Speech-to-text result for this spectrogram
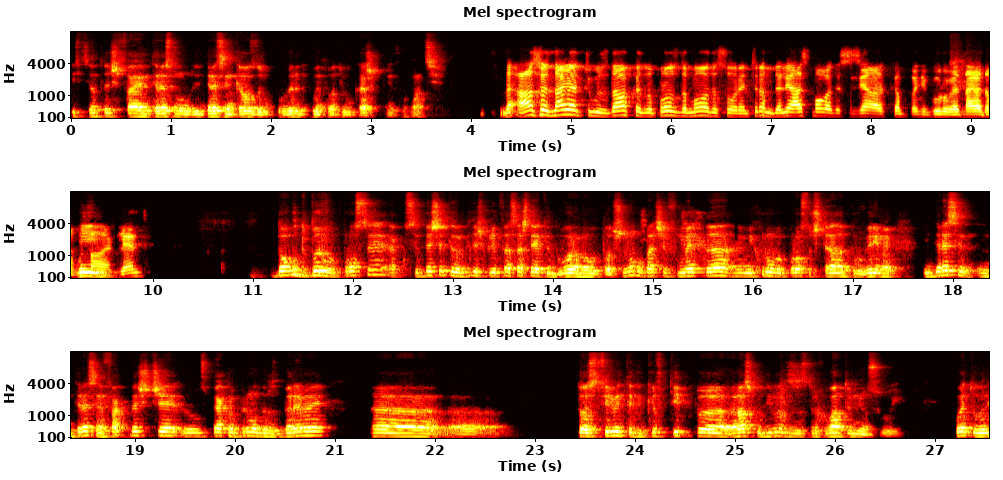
Истината е, че това е интересно, интересен казус да го проверя, допълнително ти го кажа като информация. Аз веднага ти го задавах като въпрос да мога да се ориентирам дали аз мога да се взема Company Guru веднага да му стана клиент. Много добър въпрос е. Ако се беше да ме питаш преди това, сега ще я говоря много точно, обаче в момента ми хрумва просто, че трябва да провериме. Интересен, интересен факт беше, че успяхме примерно да разбереме т.е. фирмите какъв тип разходи имат за застрахователни услуги. Което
